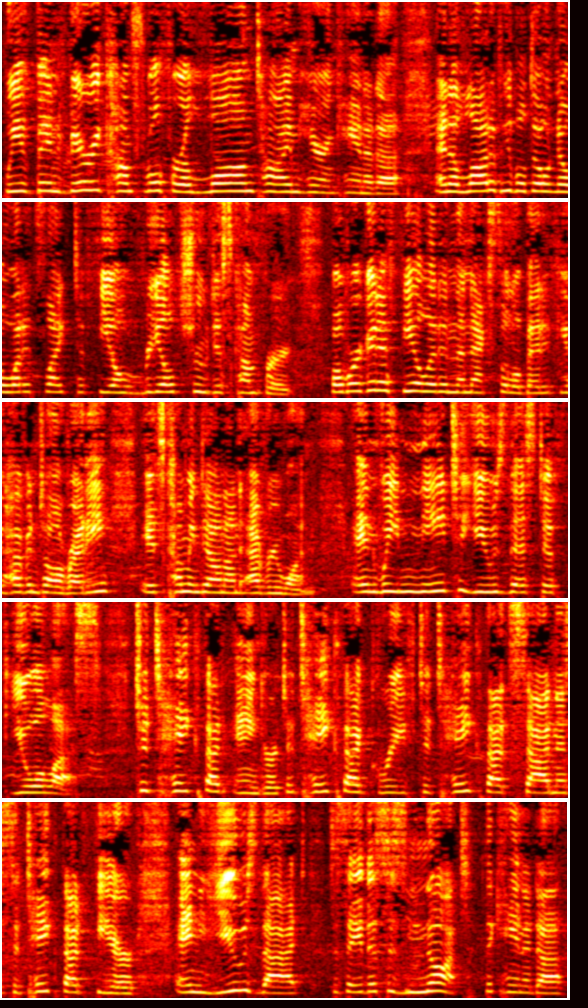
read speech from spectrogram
We've been very comfortable for a long time here in Canada, and a lot of people don't know what it's like to feel real, true discomfort. But we're going to feel it in the next little bit. If you haven't already, it's coming down on everyone. And we need to use this to fuel us to take that anger, to take that grief, to take that sadness, to take that fear, and use that to say, This is not the Canada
